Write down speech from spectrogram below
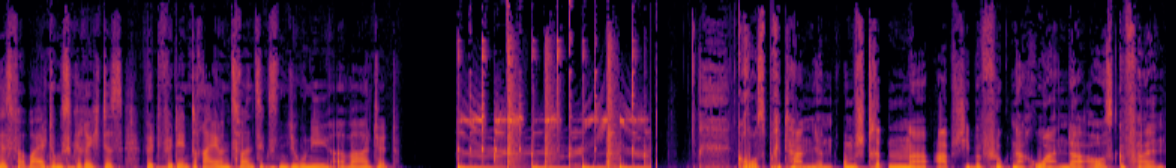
des Verwaltungsgerichtes wird für den 23. Juni erwartet. Großbritannien. Umstrittener Abschiebeflug nach Ruanda ausgefallen.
